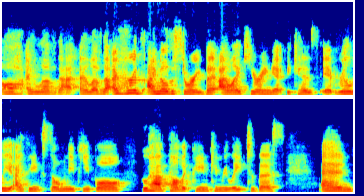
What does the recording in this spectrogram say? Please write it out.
Oh, I love that. I love that. I've heard, I know the story, but I like hearing it because it really, I think so many people who have pelvic pain can relate to this. And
